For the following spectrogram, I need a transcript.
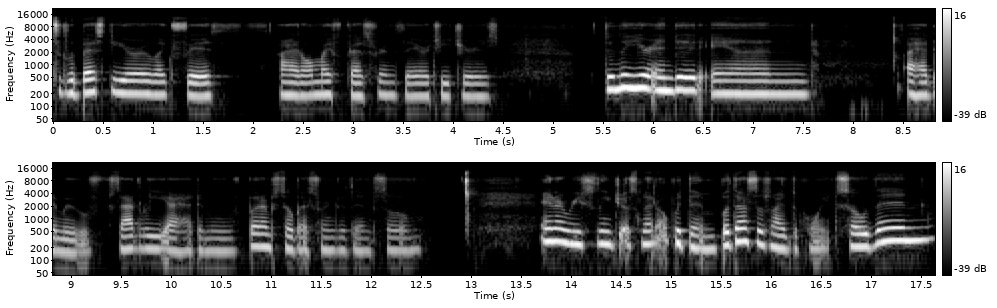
to the best year like 5th. I had all my best friends there, teachers. Then the year ended and I had to move. Sadly, I had to move, but I'm still best friends with them, so and I recently just met up with them, but that's beside the point. So then,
